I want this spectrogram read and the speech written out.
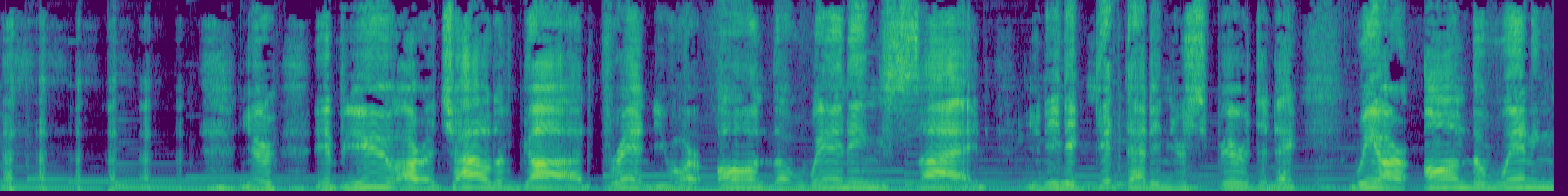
You're, if you are a child of God, friend, you are on the winning side. You need to get that in your spirit today. We are on the winning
